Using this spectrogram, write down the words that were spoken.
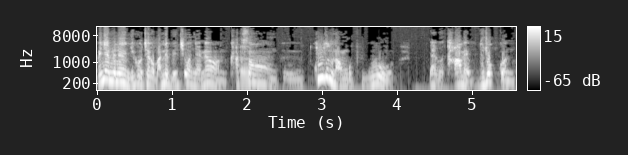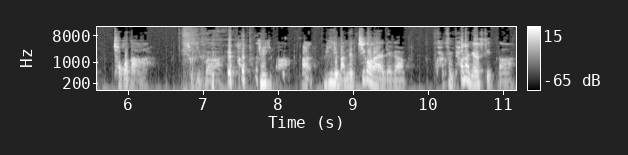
왜냐면은 이거 제가 만렙 왜 찍었냐면 각성 어. 그 홈돈 나온 거 보고 야 이거 다음에 무조건 저거다 저기 뭐야 아, 분위기 봐 아, 미리 만렙 찍어놔야 내가 각성 편하게 할 수 있다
